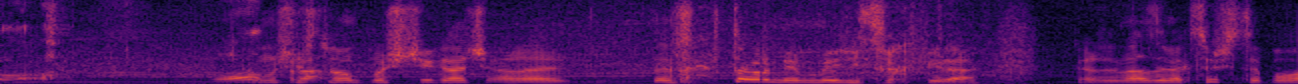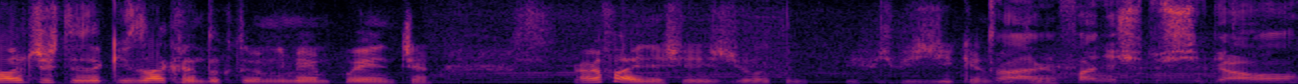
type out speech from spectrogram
O, Ja muszę pra... z tobą pościgać, ale ten tor mnie myli co chwilę. Każdym razem jak coś chcę powalczyć, to jest jakiś zakręt, o którym nie miałem pojęcia. Ale fajnie się jeździło tym piździkiem tutaj. Tak, fajnie się tu ścigało.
